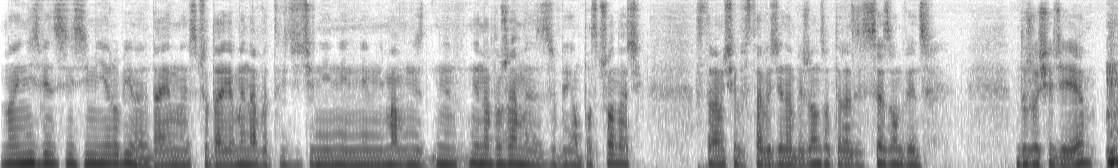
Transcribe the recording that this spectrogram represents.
No i nic więcej z nimi nie robimy. Dajemy, sprzedajemy, nawet widzicie, nie, nie, nie, nie, nie, nie nadążamy, żeby ją posprzątać. Staramy się wystawiać je na bieżąco. Teraz jest sezon, więc dużo się dzieje.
